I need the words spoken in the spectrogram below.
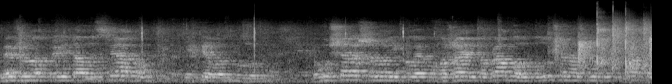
Ми вже вас привітали з святом, яке у вас було. Тому ще раз, шановні колеги, бажаємо добра, благополуччя нашому депутату.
